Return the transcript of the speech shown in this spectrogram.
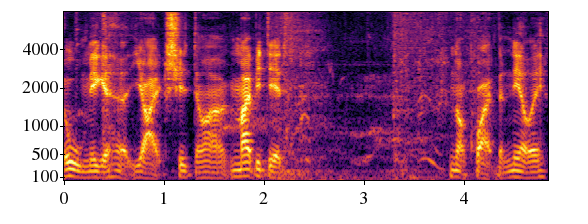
Oh, mega hit. Yikes. She might be dead. Not quite, but nearly.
